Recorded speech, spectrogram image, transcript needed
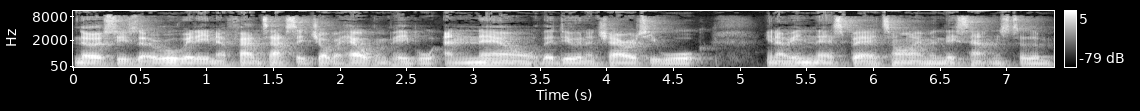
nurses that are already in a fantastic job at helping people, and now they're doing a charity walk, you know, in their spare time, and this happens to them.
